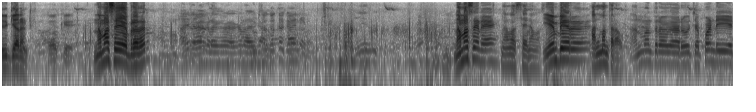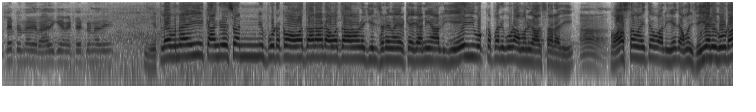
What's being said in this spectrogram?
ఇది గ్యారంటీ. ఓకే. నమస్తే బ్రదర్. నమస్తేనే నమస్తే నమస్తే. ఏం పేరు? హనుమంతరావు. హనుమంతరావు గారు చెప్పండి ఎట్లెట్టున్నది? రాజకీయం ఎట్లెట్టున్నది? ఎట్లా ఉన్నాయి? కాంగ్రెస్ అన్ని పూటకం అవతారాడు అవతారాడు గెలిచడం ఎరికే కానీ వాళ్ళు ఏది ఒక్క పని కూడా అమలు కాదు సార్ అది. వాస్తవం అయితే వాళ్ళు ఏది అమలు చేయాలి కూడా.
